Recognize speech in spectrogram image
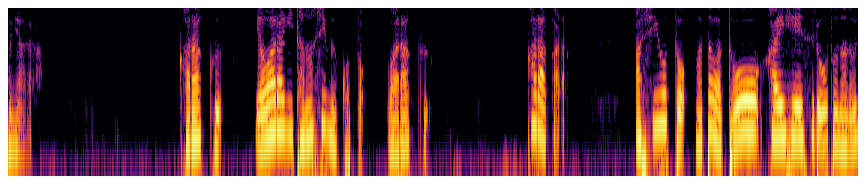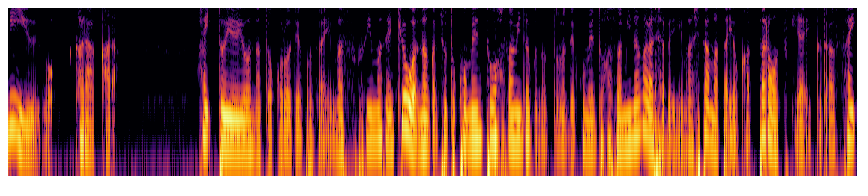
ほにゃらら。辛く、和らぎ楽しむこと、和楽。からから、足音または戸を開閉する音などに融合。からから。はい、というようなところでございます。すいません。今日はなんかちょっとコメントを挟みたくなったので、コメント挟みながら喋りました。またよかったらお付き合いください。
